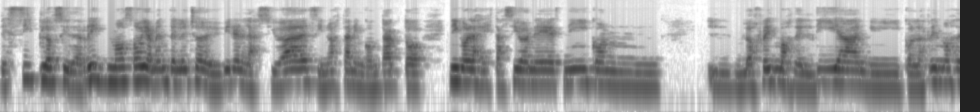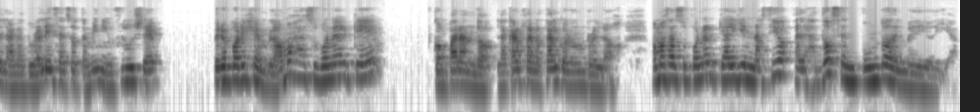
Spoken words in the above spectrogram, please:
de ciclos y de ritmos. Obviamente el hecho de vivir en las ciudades y no estar en contacto ni con las estaciones, ni con los ritmos del día, ni con los ritmos de la naturaleza, eso también influye. Pero por ejemplo, vamos a suponer que, comparando la carta natal con un reloj, vamos a suponer que alguien nació a las 12 en punto del mediodía.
